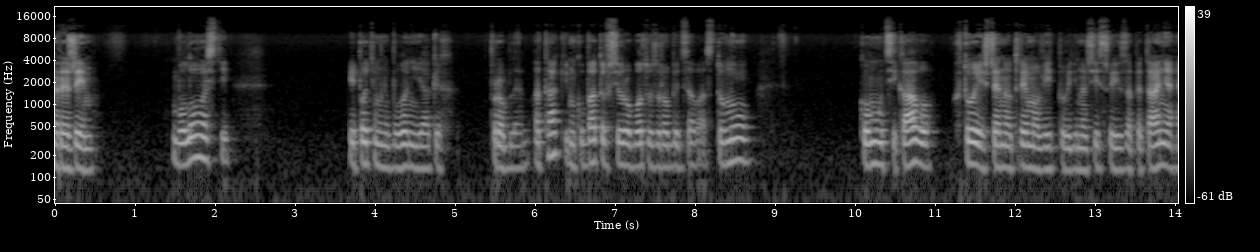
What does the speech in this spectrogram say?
режим вологості, і потім не було ніяких проблем. А так, інкубатор всю роботу зробить за вас. Тому, кому цікаво, хто іще не отримав відповіді на всі свої запитання,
